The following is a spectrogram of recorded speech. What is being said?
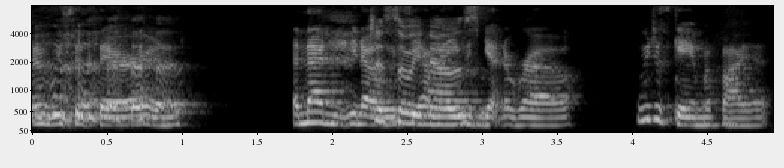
and we sit there, and and then you know just we so see how knows. many we can get in a row. We just gamify it.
